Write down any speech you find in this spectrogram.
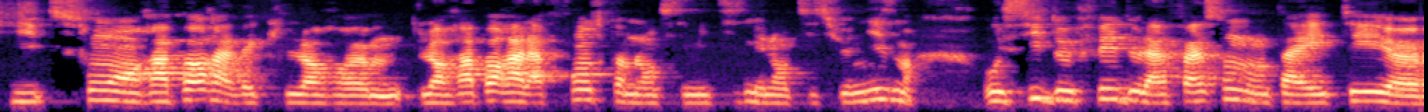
qui sont en rapport avec leur, euh, leur rapport à la France, comme l'antisémitisme et l'antisionisme, aussi de fait de la façon dont a été euh,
